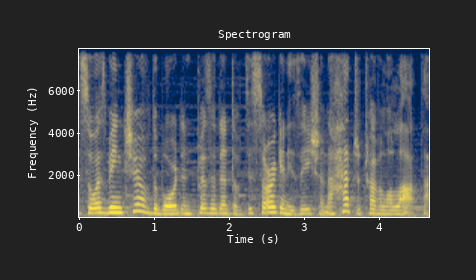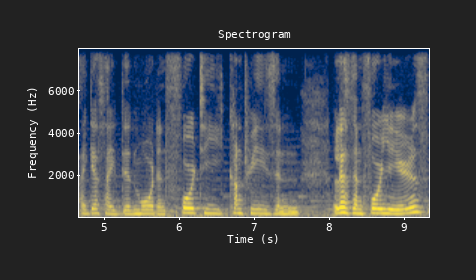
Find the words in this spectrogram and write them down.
So as being chair of the board and president of this organization, I had to travel a lot. I guess I did more than 40 countries in less than four years.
